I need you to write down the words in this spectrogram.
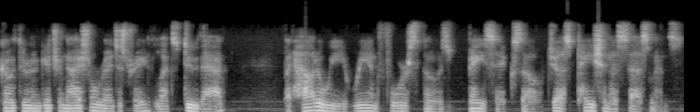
go through and get your national registry, let's do that. But how do we reinforce those basics of just patient assessments,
